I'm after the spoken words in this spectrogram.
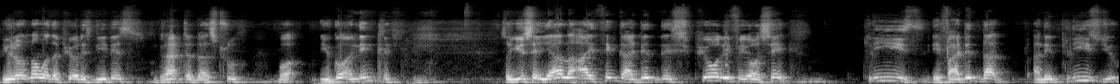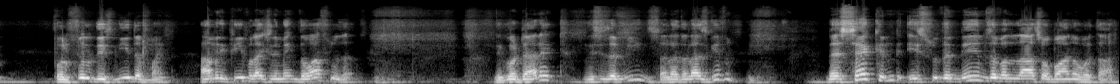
You don't know what the purest deed is. Granted, that's true. But you got an inkling. So you say, Ya Allah, I think I did this purely for your sake. Please, if I did that and it pleased you, fulfill this need of mine. How many people actually make dua through that? They go direct. This is a means Allah has given. The second is through the names of Allah subhanahu wa ta'ala.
